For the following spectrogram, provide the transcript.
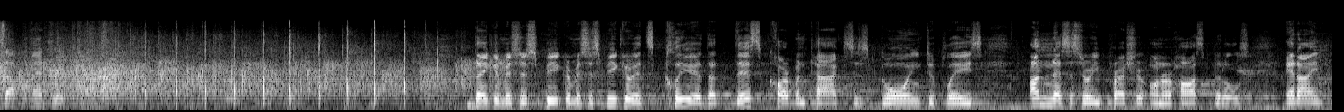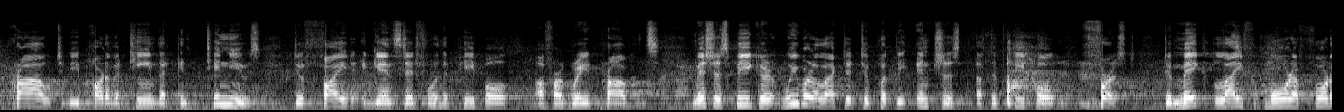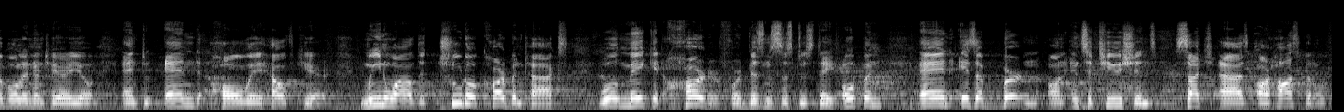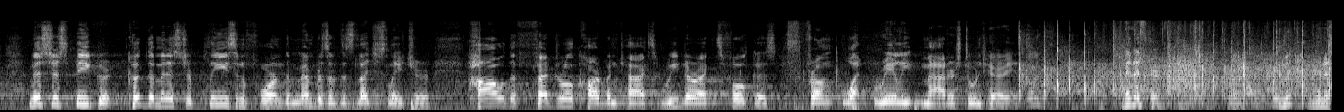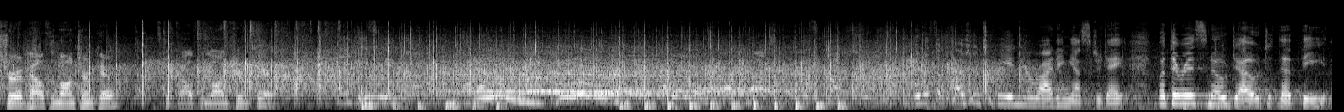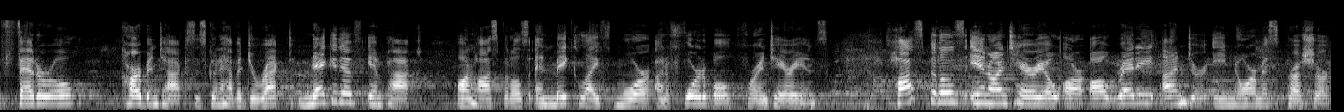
Supplementary. Thank you, Mr. Speaker. Mr. Speaker, it's clear that this carbon tax is going to place unnecessary pressure on our hospitals, and I'm proud to be part of a team that continues to fight against it for the people of our great province. Mr. Speaker, we were elected to put the interest of the people first, to make life more affordable in Ontario and to end hallway health care. Meanwhile, the Trudeau carbon tax will make it harder for businesses to stay open and is a burden on institutions such as our hospitals. Mr. Speaker, could the minister please inform the members of this legislature how the federal carbon tax redirects focus from what really matters to Ontarians? Minister. Minister of Health and Long-Term Care. Of Health and Long-Term Care. It was a pleasure to be in your riding yesterday, but there is no doubt that the federal carbon tax is going to have a direct negative impact on hospitals and make life more unaffordable for Ontarians. Hospitals in Ontario are already under enormous pressure.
